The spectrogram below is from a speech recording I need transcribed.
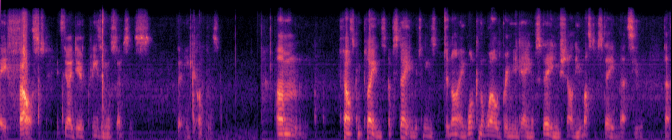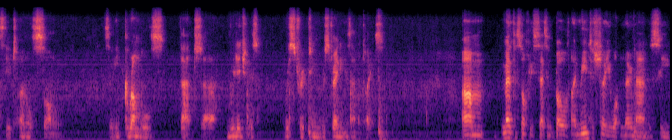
a Faust. It's the idea of pleasing your senses that he covers. Um, Faust complains, abstain, which means deny. What can the world bring me again? Abstain, you shall, you must abstain. That's you. That's the eternal song. So he grumbles that uh, religion is restricting, restraining his appetites. Um, Mephistopheles says in bold, I mean to show you what no man has seen.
